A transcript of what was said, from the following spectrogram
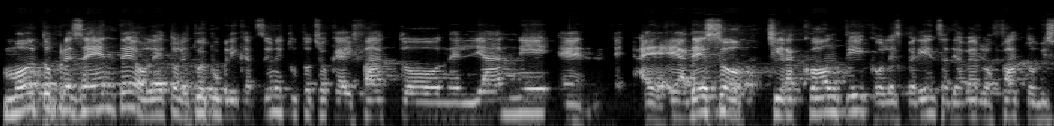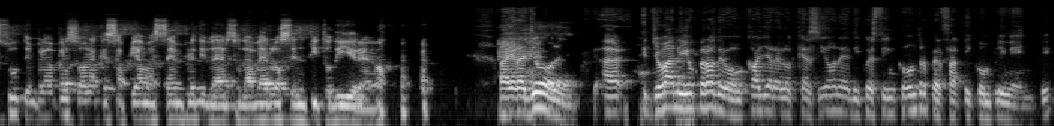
molto presente, ho letto le tue pubblicazioni, tutto ciò che hai fatto negli anni e, e adesso ci racconti con l'esperienza di averlo fatto, vissuto in prima persona, che sappiamo è sempre diverso da averlo sentito dire. No? Hai ragione. Uh, Giovanni, io però devo cogliere l'occasione di questo incontro per farti i complimenti.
